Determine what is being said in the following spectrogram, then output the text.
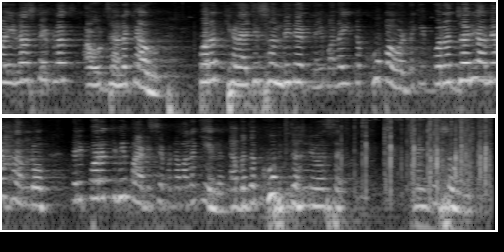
पहिल्या स्टेपलाच आउट झालं की आउट परत खेळायची संधी देत नाही. मला इथं खूप आवडलं की परत जरी आम्ही हारलो तरी परत तुम्ही पार्टिसिपेट आम्हाला केलं. त्याबद्दल खूप धन्यवाद सर. थँक्यू सो मच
